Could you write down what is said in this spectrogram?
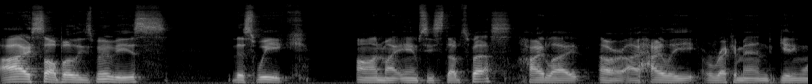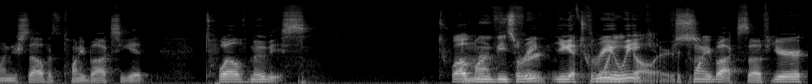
I saw both these movies this week on my AMC Stubs Pass. Highlight or I highly recommend getting one yourself. It's twenty bucks. You get twelve movies. 12 movies Three, you get three a week for twenty bucks. So if you're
